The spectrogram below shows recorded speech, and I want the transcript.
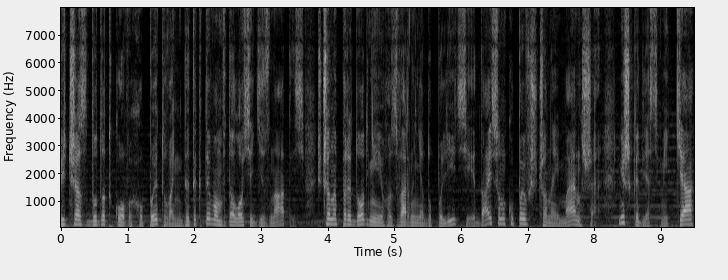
Під час додаткових опитувань детективам вдалося дізнатись, що напередодні його звернення до поліції Дайсон купив щонайменше мішки для сміття,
